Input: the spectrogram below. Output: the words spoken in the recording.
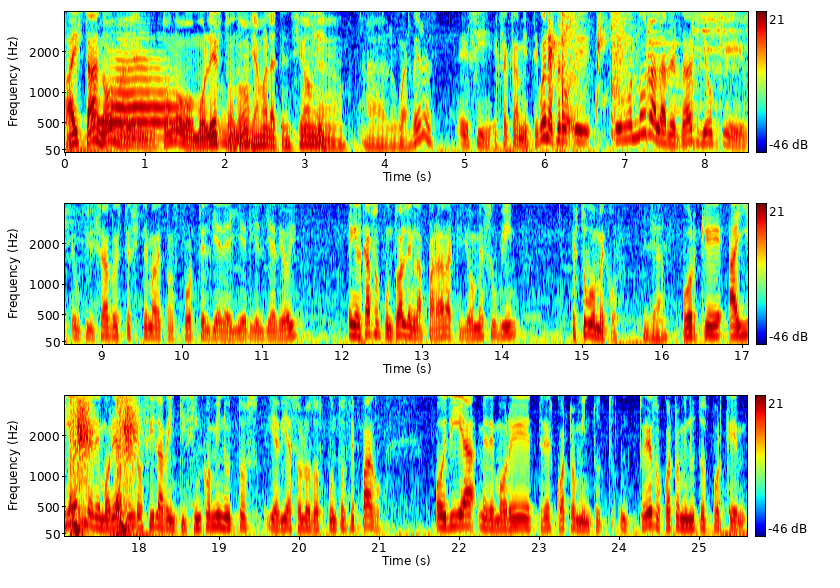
Ahí está, ¿no? El tono molesto, ¿no? llama la atención a, a los guarderas. Eh, sí, exactamente. Bueno, pero eh, en honor a la verdad, yo que he utilizado este sistema de transporte el día de ayer y el día de hoy, en el caso puntual, en la parada que yo me subí, estuvo mejor. Ya. Porque ayer me demoré haciendo fila 25 minutos y había solo dos puntos de pago. Hoy día me demoré 3, 4 minutos, 3 o 4 minutos porque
